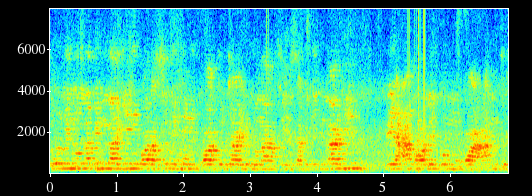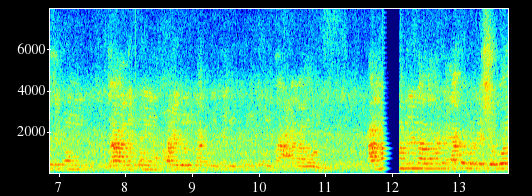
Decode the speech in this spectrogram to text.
تؤمنون بالله ورسوله وتجاهدون في سبيل الله بأموالكم وأنفسكم ذلكم خير لكم إن كنتم تعلمون আলহামদুলিল্লাহ আল্লাহ পাকের লাখো কোটি শুকর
